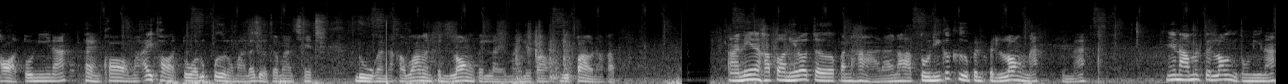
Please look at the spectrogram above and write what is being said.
ถอดตัวนี้นะ แผงคอออกมาไอ้ถอดตัวลูกปืนออกมาแล้วเดี๋ยวจะมาเช็ดดูกันนะครับ ว่ามันเป็นร่องเป็นอะไรไหมหรือเปล่าหรือเปล่านะครับ อันนี้นะครับ ตอนนี้เราเจอปัญหาแล้วนะครับ ตัวนี้ก็คือเป็นเป็นร่องนะ เห็นไหมนี่นะมันเป็นร่องอยู่ตรงนี้นะ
